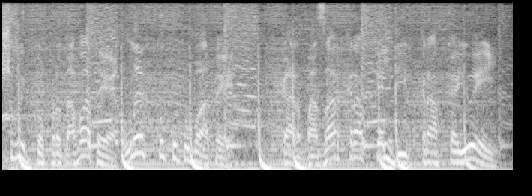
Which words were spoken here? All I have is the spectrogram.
Швидко продавати, легко купувати. Карбазар.львів.ua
